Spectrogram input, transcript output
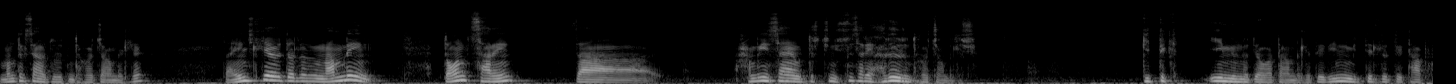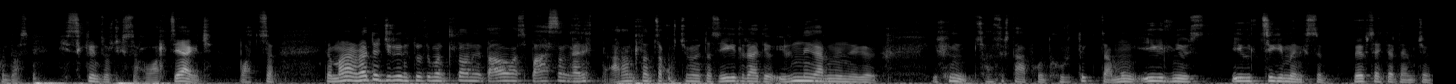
мундаг сайн өдрүүд нь тохиож байгаа юм билэ. За энэ жилийн үед бол намрын дунд сарын за хамгийн сайн өдөр чинь 9 сарын 22-нд тохиож байгаа юм билээ шүү. гэдэг ийм юмнууд яваад байгаа юм билээ. Тэгээд энэ мэдээллүүдийг та бүхэнд бас хэсэгэн зурж гисэн хуваалцъя гэж бодсон. Тэгээ манай радио жиргээ нэвтрүүлэг маань 7 хоногийн даваагаас баасан гарагт 17 цаг 30 минутаас Eagle радио 91.1-ээр эрхэм сонсогч та бүхэнд хүрдэг. За мөн Eagle News, Eagle цэг юм байна гэсэн вебсайтаар дамжин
